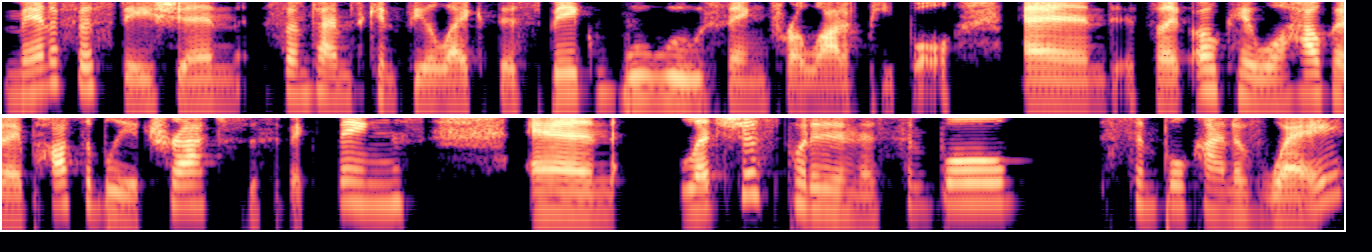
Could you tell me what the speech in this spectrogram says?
manifestation sometimes can feel like this big woo woo thing for a lot of people. And it's like, okay, well, how could I possibly attract specific things? And let's just put it in a simple, simple kind of way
